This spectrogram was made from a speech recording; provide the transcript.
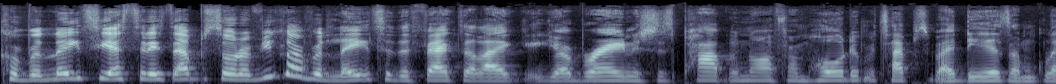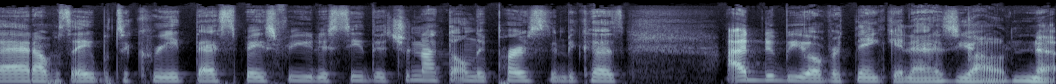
could relate to yesterday's episode, if you could relate to the fact that like your brain is just popping off from whole different types of ideas, I'm glad I was able to create that space for you to see that you're not the only person because I do be overthinking, as y'all know.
